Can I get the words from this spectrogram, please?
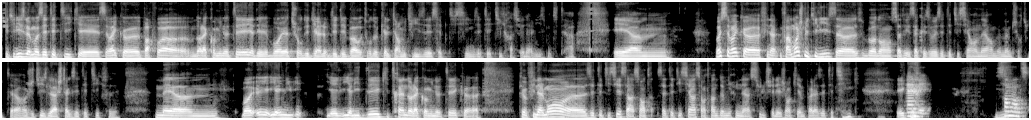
Tu utilises le mot zététique et c'est vrai que parfois euh, dans la communauté, il y a, a toujours des, débats autour de quel terme utiliser, scepticisme, zététique, rationalisme, etc. Et euh, ouais, c'est vrai que finalement, enfin moi je l'utilise euh, bon, dans Sacrés zététicien en herbe, même sur Twitter, j'utilise le hashtag zététique. Mais bon, il y a, l'idée qui traîne dans la communauté que que finalement, euh, zététicien, c'est en train de devenir une insulte chez les gens qui n'aiment pas la zététique. Et que... Ah, sans mentir.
